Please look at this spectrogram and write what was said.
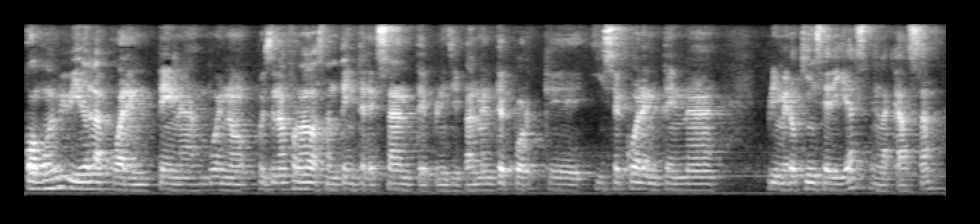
¿Cómo he vivido la cuarentena? Bueno, pues de una forma bastante interesante, principalmente porque hice cuarentena primero 15 días en la casa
